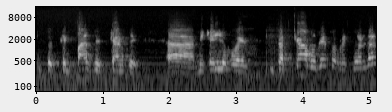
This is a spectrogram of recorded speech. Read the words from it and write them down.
y pues que en paz descanse uh, mi querido Joel. Y platicábamos de eso, ¿recuerdas?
